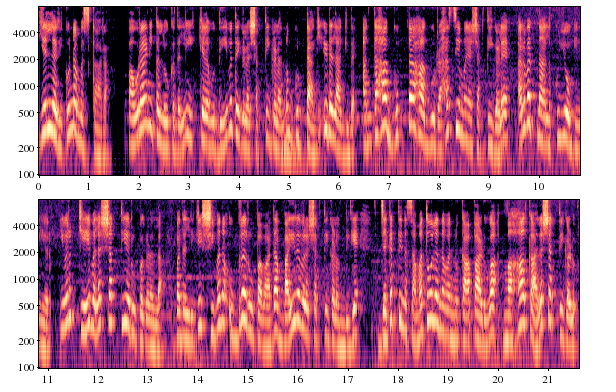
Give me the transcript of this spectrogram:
ಎಲ್ಲರಿಗೂ ನಮಸ್ಕಾರ. ಪೌರಾಣಿಕ ಲೋಕದಲ್ಲಿ ಕೆಲವು ದೇವತೆಗಳ ಶಕ್ತಿಗಳನ್ನು ಗುಟ್ಟಾಗಿ ಇಡಲಾಗಿದೆ. ಅಂತಹ ಗುಪ್ತ ಹಾಗೂ ರಹಸ್ಯಮಯ ಶಕ್ತಿಗಳೇ ಅರವತ್ನಾಲ್ಕು ಯೋಗಿನಿಯರು. ಇವರು ಕೇವಲ ಶಕ್ತಿಯ ರೂಪಗಳಲ್ಲ, ಬದಲಿಗೆ ಶಿವನ ಉಗ್ರ ರೂಪವಾದ ಭೈರವರ ಶಕ್ತಿಗಳೊಂದಿಗೆ ಜಗತ್ತಿನ ಸಮತೋಲನವನ್ನು ಕಾಪಾಡುವ ಮಹಾಕಾಲ ಶಕ್ತಿಗಳು.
